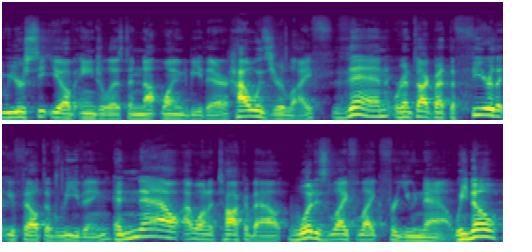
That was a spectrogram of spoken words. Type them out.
your CEO of AngelList and not wanting to be there. How was your life? Then we're going to talk about the fear that you felt of leaving, and now I want to talk about what is life like for you now. We know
